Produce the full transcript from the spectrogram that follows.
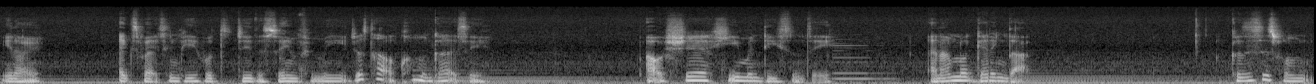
you know expecting people to do the same for me just out of common courtesy. Out of sheer human decency. And I'm not getting that. Because this is from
